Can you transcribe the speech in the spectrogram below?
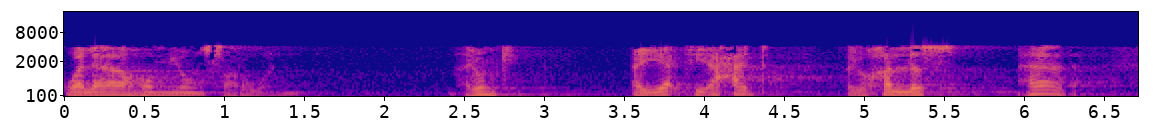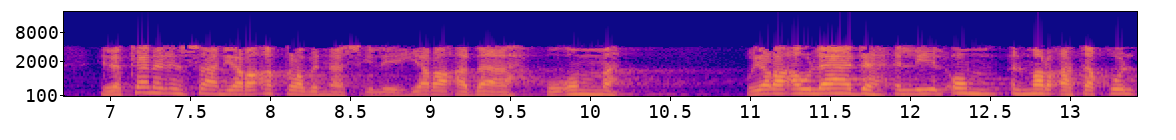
ولا هم ينصرون. لا يمكن أن يأتي أحد ويخلص هذا. إذا كان الإنسان يرى أقرب الناس إليه يرى أباه وأمه ويرى أولاده اللي الأم المرأة تقول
